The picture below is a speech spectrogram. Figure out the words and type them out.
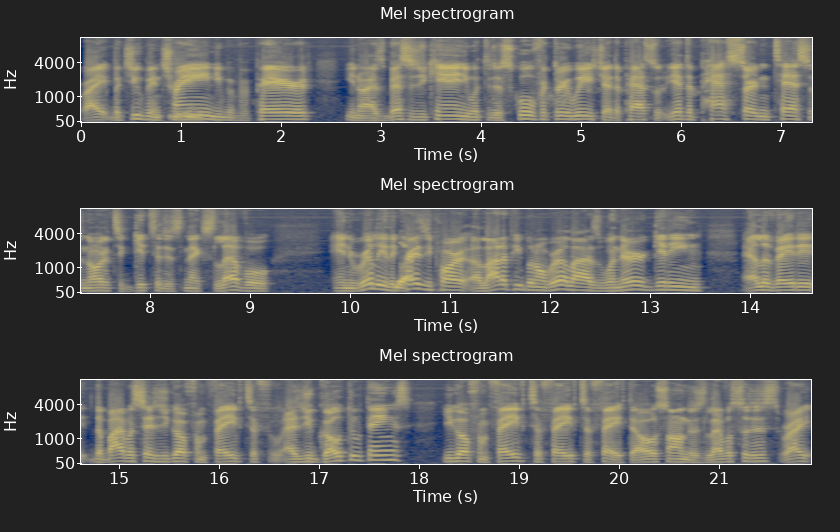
right? But you've been mm-hmm. trained, you've been prepared, you know, as best as you can. You went to the school for three weeks. You had to pass. You had to pass certain tests in order to get to this next level. And really, the Yeah. crazy part, a lot of people don't realize when they're getting elevated. The Bible says you go from faith to as you go through things, you go from faith to faith to faith. The old song, there's levels to this, right?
